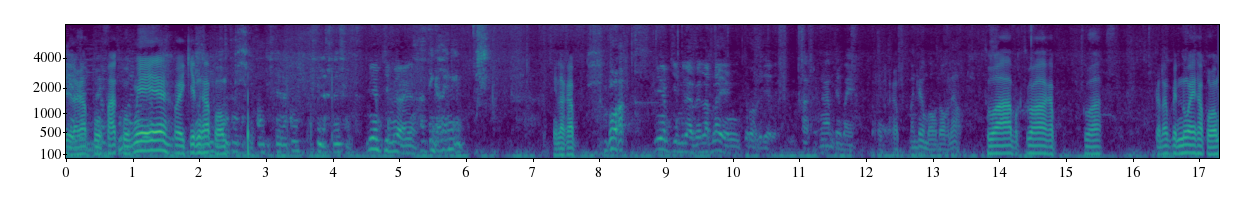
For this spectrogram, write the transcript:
นี่แหละครับปลูกผักปลูกมีไว้กินครับผมมีน้ำจิ้มเลยนี่แหละครับว่ามีน้ำจิ้มเลยเป็นรับไล่อย่างตลอดเลยผักงามจังไปครับ มันเริ่มออกดอกแล้วทัวบักทัวครับทัวกำลังเป็นหน่วยครับผม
